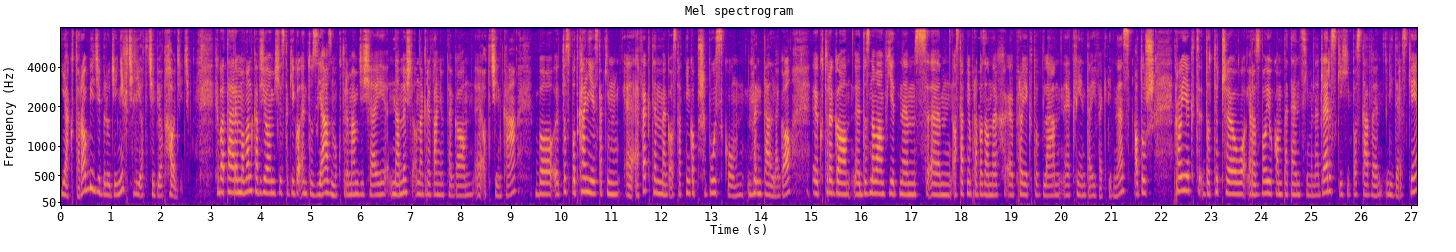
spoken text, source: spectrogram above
Jak to robić, by ludzie nie chcieli od ciebie odchodzić? Chyba ta rymowanka wzięła mi się z takiego entuzjazmu, który mam dzisiaj na myśl o nagrywaniu tego e, odcinka, bo to spotkanie jest takim e, efektem mego ostatniego przebłysku mentalnego, e, którego doznałam w jednym z ostatnio prowadzonych projektów dla klienta Effectiveness. Otóż projekt dotyczył rozwoju kompetencji menedżerskich i postawy liderskiej,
